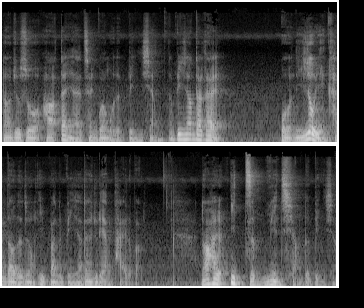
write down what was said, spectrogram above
然后就说好，带你来参观我的冰箱。那冰箱大概我你肉眼看到的这种一般的冰箱，大概就两台了吧。然后还有一整面墙的冰箱，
